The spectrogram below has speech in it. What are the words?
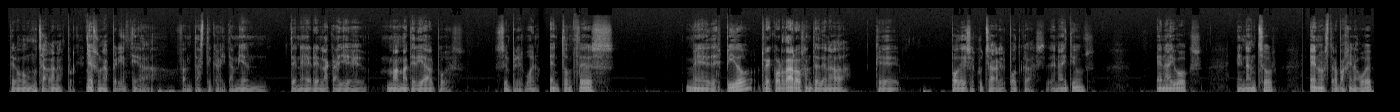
Tenemos muchas ganas porque es una experiencia fantástica y también tener en la calle más material, pues siempre es bueno. Entonces, me despido. Recordaros antes de nada que podéis escuchar el podcast en iTunes, en iBox, en Anchor, en nuestra página web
